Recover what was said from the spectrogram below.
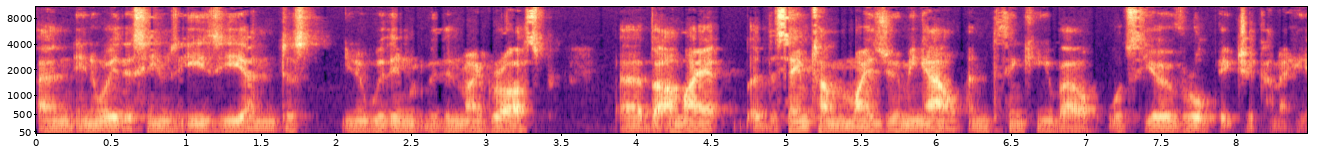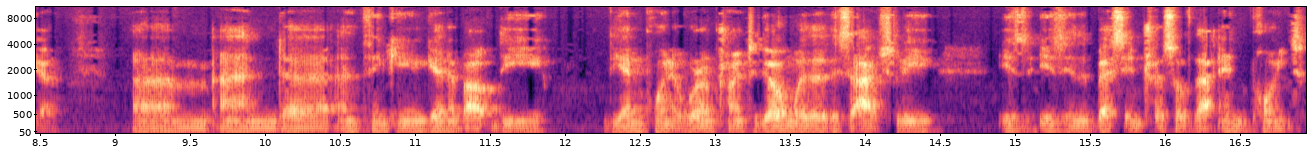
and in a way that seems easy and just you know within within my grasp, uh, but am I at the same time am I zooming out and thinking about what's the overall picture kind of here, um, and uh, and thinking again about the the end point of where I'm trying to go and whether this actually is is in the best interest of that end point.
